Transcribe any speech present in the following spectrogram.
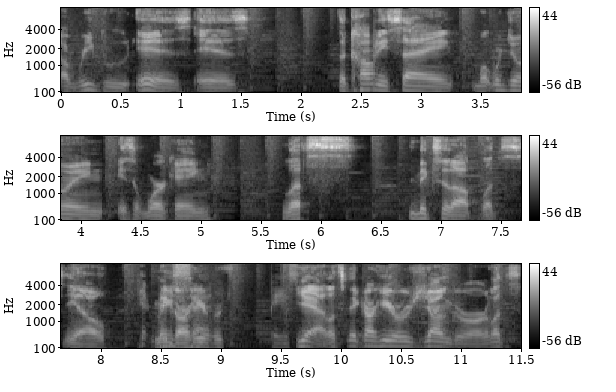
a reboot is is the company saying what we're doing isn't working let's mix it up let's you know Hit make our heroes basically. yeah let's make our heroes younger or let's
